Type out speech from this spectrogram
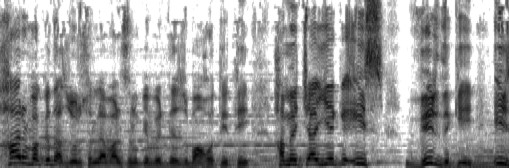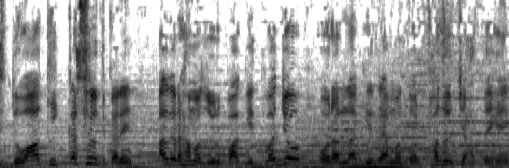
हर वक्त हजूर सल्लल्लाहु वसल्लम के विरद जुबा होती थी। हमें चाहिए कि इस विरद की, इस दुआ की कसरत करें। अगर हम हजूर पाक की तवज्जो और अल्लाह की रहमत और फजल चाहते हैं,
